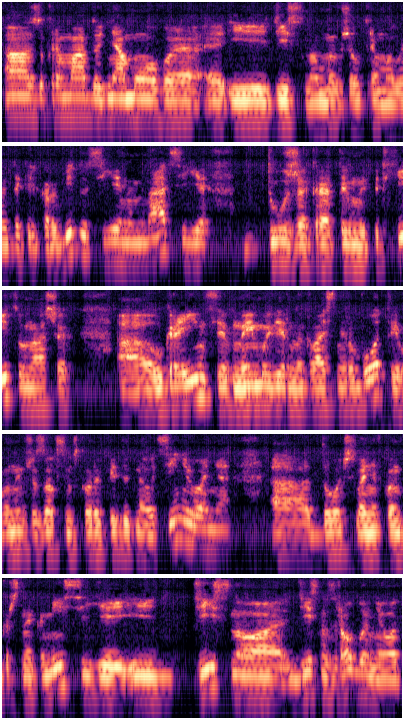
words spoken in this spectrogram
а, зокрема до Дня мови. Е, І дійсно ми вже отримали декілька робіт до цієї номінації. Дуже креативний підхід у наших а, українців, неймовірно класні роботи. Вони вже зовсім скоро підуть на оцінювання а, до членів конкурсної комісії, і дійсно дійсно зроблені, от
